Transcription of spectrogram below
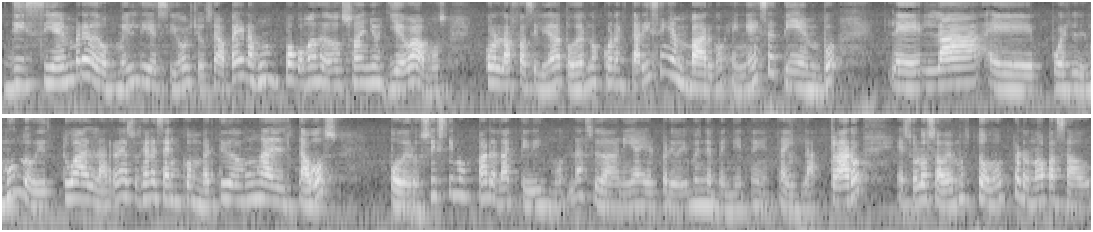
diciembre de 2018. O sea, apenas un poco más de dos años llevamos con la facilidad de podernos conectar y sin embargo, en ese tiempo eh, la, eh, pues el mundo virtual, las redes sociales se han convertido en un altavoz poderosísimo para el activismo, la ciudadanía y el periodismo independiente en esta isla. Claro, eso lo sabemos todos, pero no ha pasado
